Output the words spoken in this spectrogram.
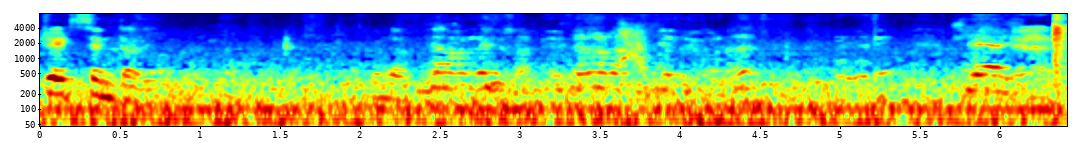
ট্রেড সেন্টারে 人，谢谢。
